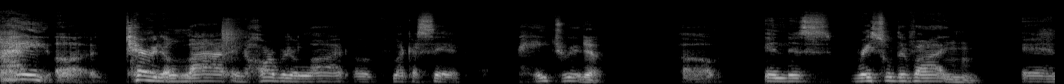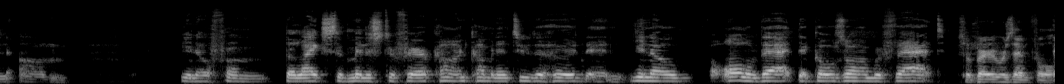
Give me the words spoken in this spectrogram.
I uh, carried a lot and harbored a lot of, like I said, hatred. Yeah. Uh, in this racial divide, Mhm. and um, you know, from the likes of Minister Farrakhan coming into the hood, and you know, all of that that goes on with that. So very resentful.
